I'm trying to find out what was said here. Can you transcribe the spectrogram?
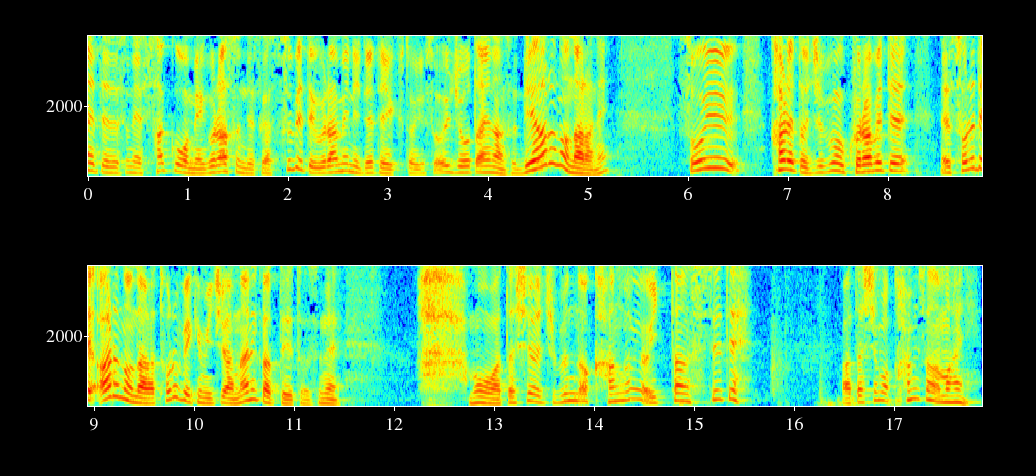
えてですね、策を巡らすんですが、すべて裏目に出ていくという、そういう状態なんです。であるのならね、そういう彼と自分を比べて、それであるのなら取るべき道は何かというとですね、はあ、もう私は自分の考えを一旦捨てて、私も神様の前に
